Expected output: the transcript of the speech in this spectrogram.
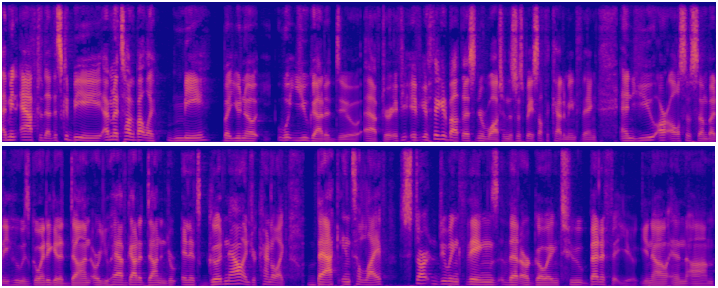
I mean, after that, this could be. I'm going to talk about like me, but you know what you got to do after. If you if you're thinking about this and you're watching this just based off the ketamine thing, and you are also somebody who is going to get it done, or you have got it done, and you're and it's good now, and you're kind of like back into life. Start doing things that are going to benefit you. You know, in um,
